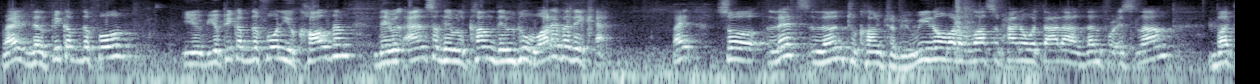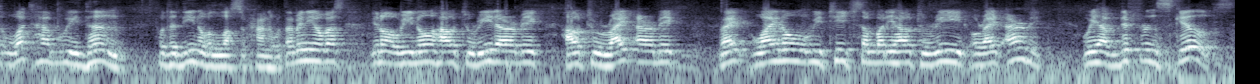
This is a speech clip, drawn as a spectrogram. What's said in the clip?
right? They'll pick up the phone. You, you pick up the phone, you call them, they will answer, they will come, they will do whatever they can. Right? So let's learn to contribute. We know what Allah subhanahu wa ta'ala has done for Islam, but what have we done for the deen of Allah subhanahu wa ta'ala? Many of us, you know, we know how to read Arabic, how to write Arabic, right? Why don't we teach somebody how to read or write Arabic? We have different skills,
